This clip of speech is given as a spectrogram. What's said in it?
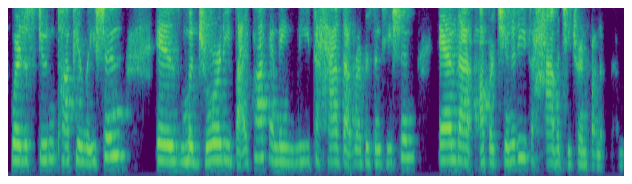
where the student population is majority BIPOC and they need to have that representation and that opportunity to have a teacher in front of them.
